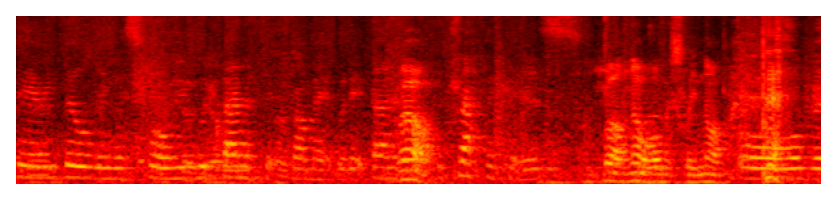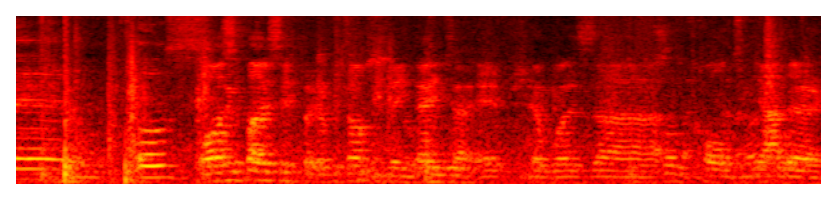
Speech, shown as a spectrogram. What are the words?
theory building this for? Who would benefit from it? Would it benefit Well- the traffickers Well, no, obviously not. or the us? Well, I suppose if, if we're talking big data, if there was uh, called to gather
